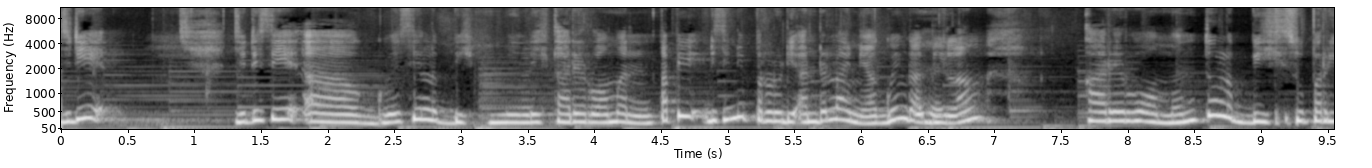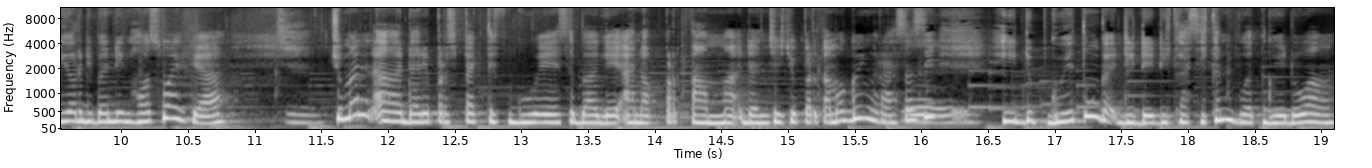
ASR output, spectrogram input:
jadi jadi sih eh, gue sih lebih milih karir woman. Tapi di sini perlu di underline ya, gue nggak Mhm. bilang karir woman tuh lebih superior dibanding housewife ya. Cuman eh, dari perspektif gue sebagai anak pertama dan cucu pertama, gue ngerasa sih hidup gue tuh nggak didedikasikan buat gue doang,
